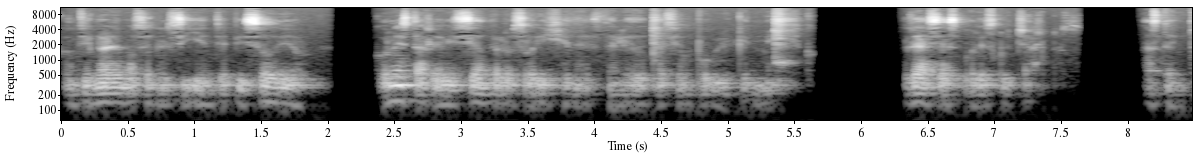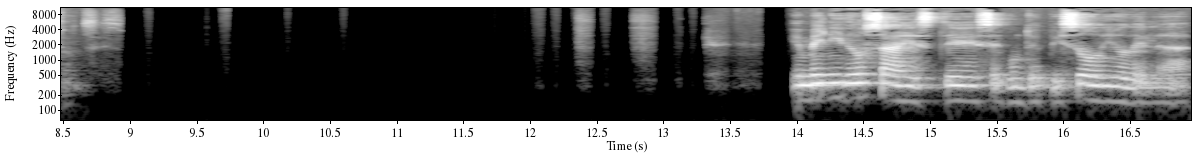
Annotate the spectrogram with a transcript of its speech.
Continuaremos en el siguiente episodio con esta revisión de los orígenes de la educación pública en México. Gracias por escucharnos. Hasta entonces. Bienvenidos a este segundo episodio de la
